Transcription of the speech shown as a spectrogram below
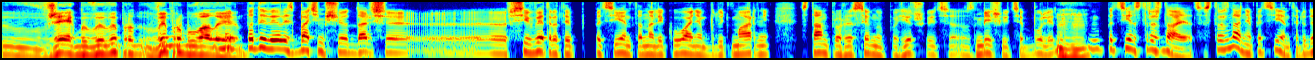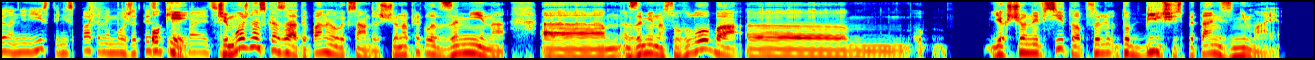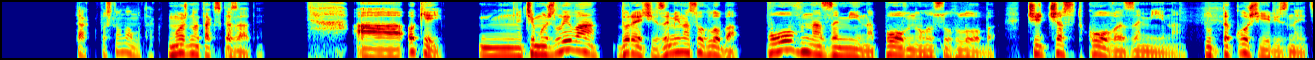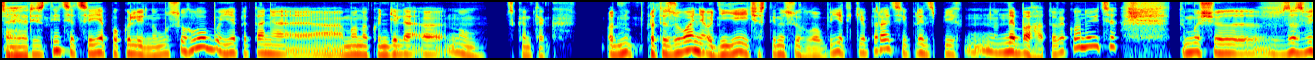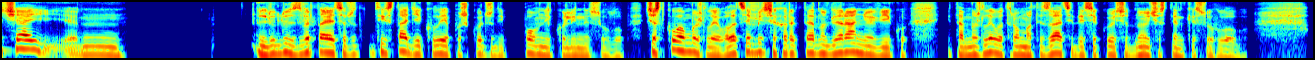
вже якби ви випро- випробували. Ми подивились, бачимо, що далі всі витрати пацієнта на лікування будуть марні, стан прогресивно погіршується, збільшується болі. Ну, пацієнт страждає. Це страждання пацієнта. Людина ні їсти, ні спати не може, тиск Окей, піднімається. чи можна сказати, пане Олександре, що, наприклад, заміна, е, заміна суглоба, е, якщо не всі, то абсолютно більшість питань знімає. Так, в основному так. Можна так сказати. А, окей. Чи можлива, до речі, заміна суглоба? Повна заміна повного суглоба чи часткова заміна? Тут також є різниця. Е, Різниця це є по колінному суглобу, є питання е, моноконділя, е, ну, скажімо так, одну протезування однієї частини суглобу. Є такі операції, в принципі, їх ну, небагато виконується, тому що зазвичай ем, люди звертаються вже до тій стадії, коли є пошкоджений повний колінний суглоб. Частково можливо, але це більше характерно для раннього віку, і там можливо травматизація десь якоїсь одної частинки суглобу.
